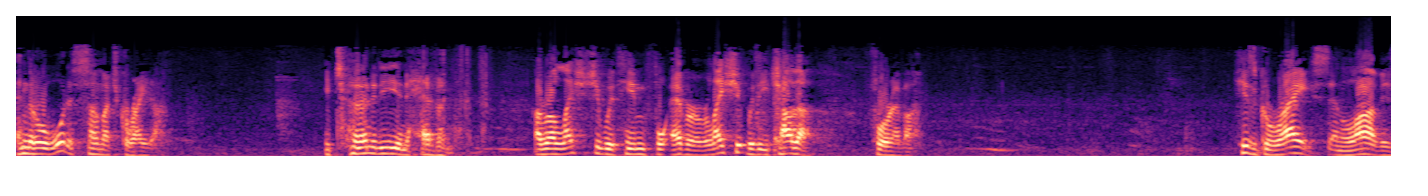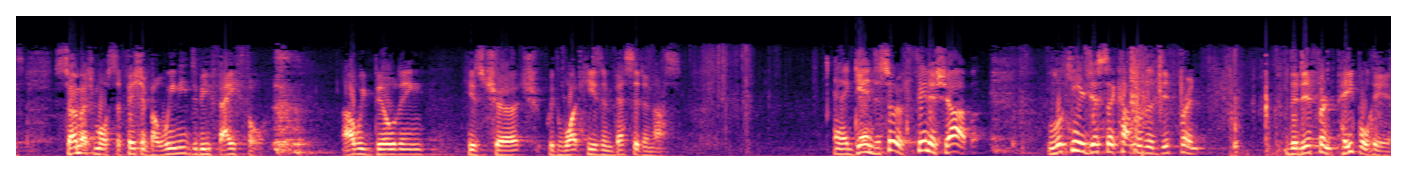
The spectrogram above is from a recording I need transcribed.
And the reward is so much greater. Eternity in heaven. A relationship with Him forever. A relationship with each other forever. His grace and love is so much more sufficient, but we need to be faithful. Are we building His church with what He's invested in us? And again, to sort of finish up, looking at just a couple of the different, the different people here.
